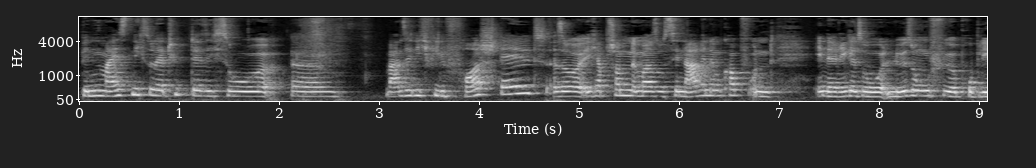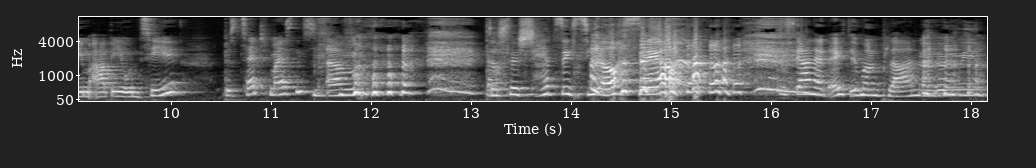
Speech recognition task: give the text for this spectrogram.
bin meist nicht so der Typ, der sich so ähm, wahnsinnig viel vorstellt. Also ich habe schon immer so Szenarien im Kopf und in der Regel so Lösungen für Problem A, B und C bis Z meistens. Dafür schätze ich sie auch sehr. gar nicht echt immer ein Plan, wenn irgendwie.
